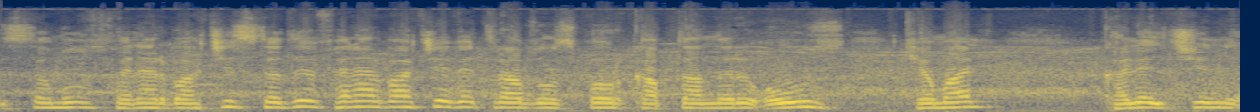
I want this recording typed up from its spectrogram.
İstanbul Fenerbahçe Stadı Fenerbahçe ve Trabzonspor kaptanları Oğuz Kemal kale için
